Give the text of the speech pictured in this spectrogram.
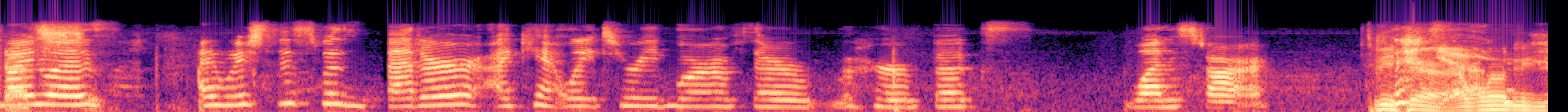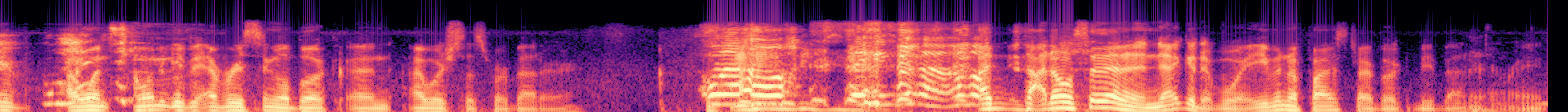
Mine was, I wish this was better. I can't wait to read more of their her books. One star. To be fair, Yeah. I want to give I want I want to give every single book, and I wish this were better. Well, there you. I, I don't say that in a negative way. Even a five star book would be better, right?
